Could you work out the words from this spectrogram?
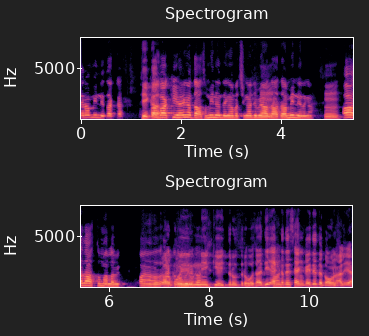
13 ਮਹੀਨੇ ਤੱਕ। ਠੀਕ ਆ। ਬਾਕੀ ਹੈਗੀਆਂ 10 ਮਹੀਨੇ ਦੀਆਂ ਬੱਚੀਆਂ ਜਿਵੇਂ ਆ 10 10 ਮਹੀਨੇ ਦੀਆਂ। ਹੂੰ। ਆ 10 ਤੋਂ ਮੰਨ ਲਓ ਵੀ ਚਲ ਇੱਕ ਦੋ ਕੋਈ ਮਹੀਨੇ 19 ਕੀ ਇੱਧਰ ਉੱਧਰ ਹੋ ਸਕਦੀ ਹੈ। ਇੱਕ ਹਾਂਜੀ। ਦੇ ਸਿੰਘ ਇਹਦੇ ਦਗਾਉਣ ਵਾਲੇ ਆ।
